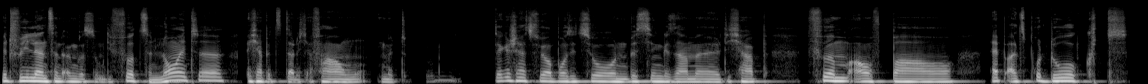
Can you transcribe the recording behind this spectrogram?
Mit Freelancern irgendwas um die 14 Leute. Ich habe jetzt dadurch Erfahrung mit der Geschäftsführerposition ein bisschen gesammelt. Ich habe Firmenaufbau, App als Produkt.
